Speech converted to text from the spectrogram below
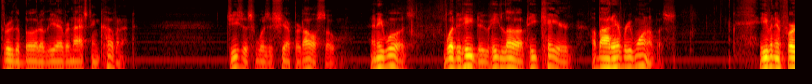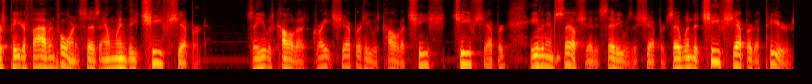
through the blood of the everlasting covenant. Jesus was a shepherd also, and he was. What did he do? He loved, he cared about every one of us. Even in 1 Peter 5 and 4, and it says, And when the chief shepherd, See, he was called a great shepherd. He was called a chief, chief shepherd. Even himself said it said he was a shepherd. So when the chief shepherd appears,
